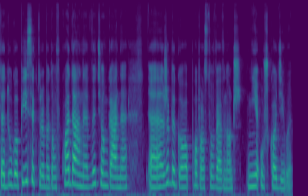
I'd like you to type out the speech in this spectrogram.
te długopisy, które będą wkładane, wyciągane, e, żeby go po prostu wewnątrz nie uszkodziły.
